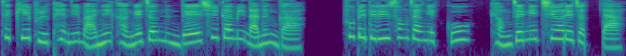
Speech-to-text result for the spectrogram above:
특히 불펜이 많이 강해졌는데 실감이 나는가. 후배들이 성장했고 경쟁이 치열해졌다.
